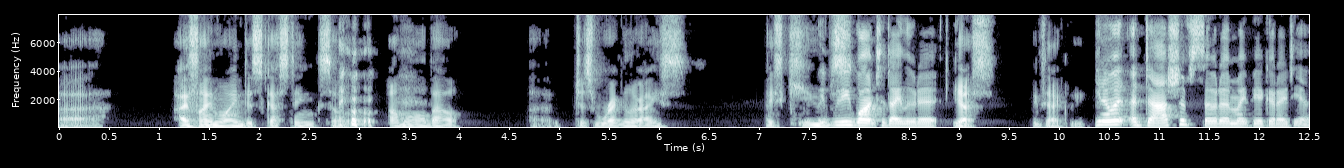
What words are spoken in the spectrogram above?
Uh, I find wine disgusting, so I'm all about uh, just regular ice, ice cubes. We want to dilute it. yes, exactly. You know what? A dash of soda might be a good idea.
